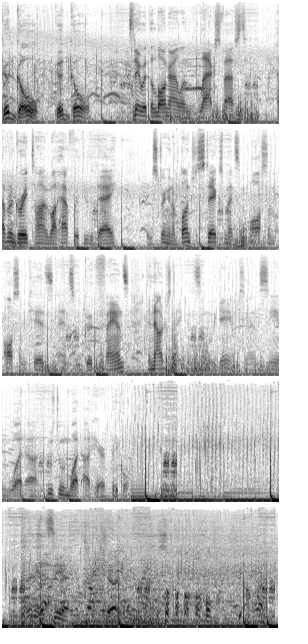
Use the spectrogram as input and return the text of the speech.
Good goal. Good goal. Today we're at the Long Island Lax Fest. Having a great time about halfway through the day. Been stringing a bunch of sticks, met some awesome, awesome kids and some good fans. And now just taking some of the games and seeing what uh, who's doing what out here. Pretty cool. I didn't see it. Oh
